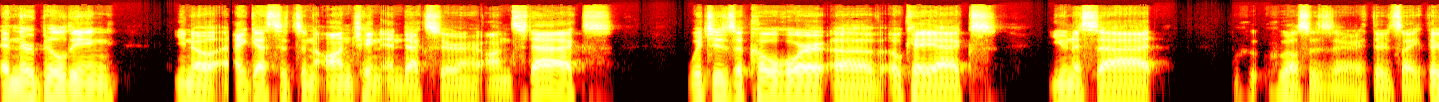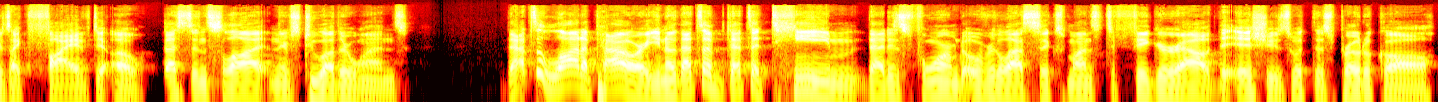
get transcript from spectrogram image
and they're building, you know, I guess it's an on chain indexer on stacks, which is a cohort of OKX, Unisat. Who, else is there? There's like there's like five. To, oh, best in slot, and there's two other ones. That's a lot of power. You know, that's a that's a team that is formed over the last six months to figure out the issues with this protocol.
